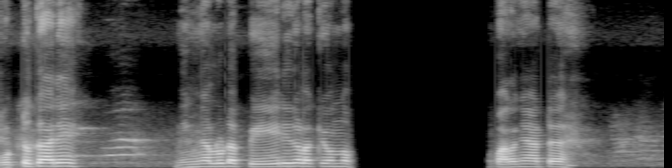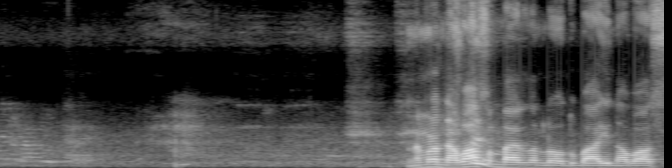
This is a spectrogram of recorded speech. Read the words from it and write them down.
കൂട്ടുകാരെ നിങ്ങളുടെ പേരുകളൊക്കെ ഒന്ന് പറഞ്ഞാട്ട്. നമ്മുടെ നവാസ് ഉണ്ടായിരുന്നല്ലോ ദുബായ് നവാസ്.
